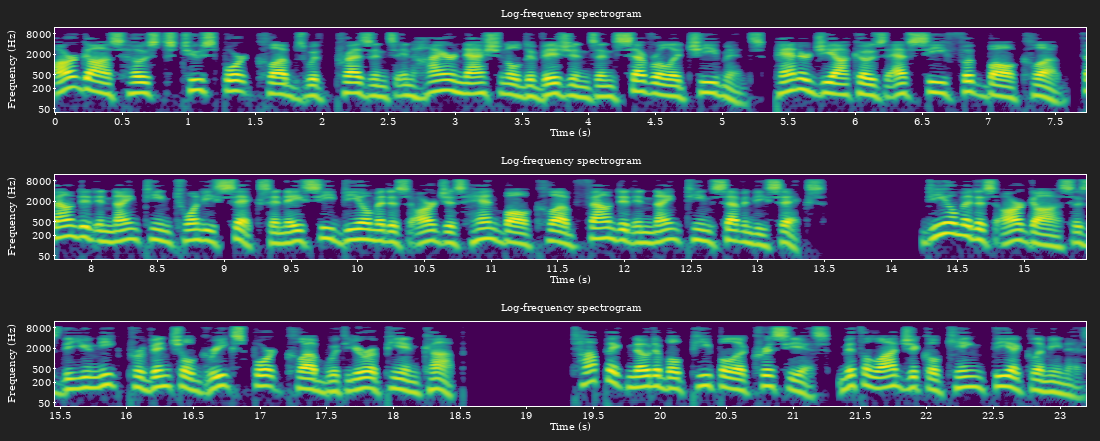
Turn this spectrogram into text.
Argos hosts two sport clubs with presence in higher national divisions and several achievements, Panargiakos FC Football Club, founded in 1926 and AC Diomedes Argos Handball Club founded in 1976. Diomedes Argos is the unique provincial Greek sport club with European Cup. Topic notable people Acrisius, mythological king Theoclymenus,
